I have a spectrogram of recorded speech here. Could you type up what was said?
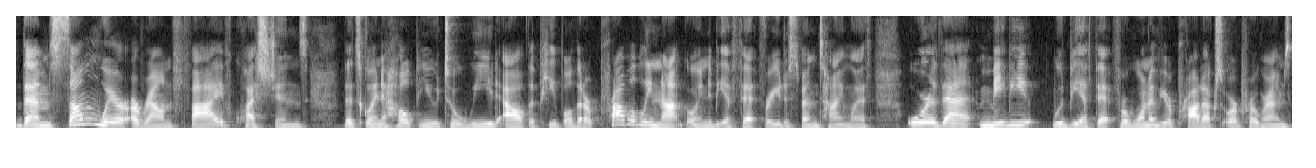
them somewhere around five questions that's going to help you to weed out the people that are probably not going to be a fit for you to spend time with or that maybe would be a fit for one of your products or programs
